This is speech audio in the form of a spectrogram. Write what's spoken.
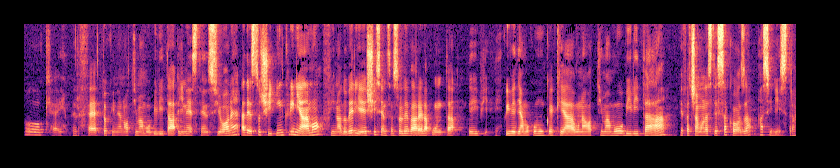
ok, perfetto, quindi un'ottima mobilità in estensione. Adesso ci incliniamo fino a dove riesci senza sollevare la punta dei piedi. Qui vediamo comunque che ha una ottima mobilità e facciamo la stessa cosa a sinistra.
